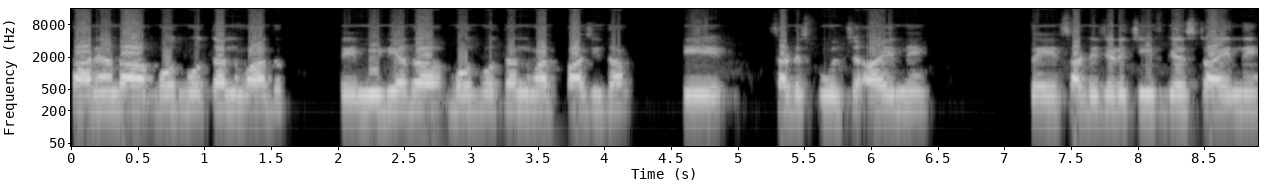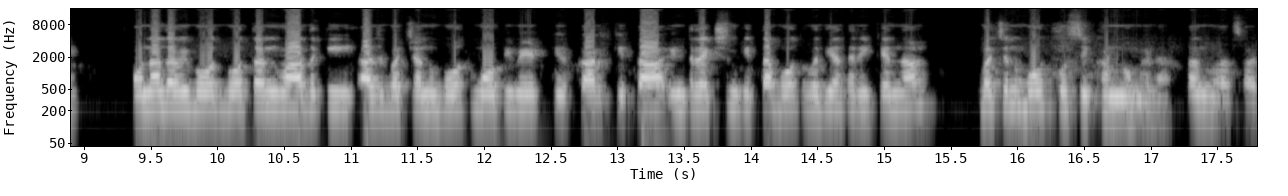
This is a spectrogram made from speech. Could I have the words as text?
ਸਾਰਿਆਂ ਦਾ ਬਹੁਤ ਬਹੁਤ ਧੰਨਵਾਦ। ਤੇ ਮੀਡੀਆ ਦਾ ਬਹੁਤ ਬਹੁਤ ਧੰਨਵਾਦ ਭਾਜੀ ਦਾ ਕਿ ਸਾਡੇ ਸਕੂਲ 'ਚ ਆਏ ਨੇ ਤੇ ਸਾਡੇ ਜਿਹੜੇ ਚੀਫ ਗੈਸਟ ਆਏ ਨੇ, ਉਹਨਾਂ ਦਾ ਵੀ ਬਹੁਤ ਬਹੁਤ ਧੰਨਵਾਦ ਕਿ ਅੱਜ ਬੱਚਿਆਂ ਨੂੰ ਬਹੁਤ ਮੋਟੀਵੇਟ ਕਰ ਕੀਤਾ ਇੰਟਰੈਕਸ਼ਨ ਕੀਤਾ ਬਹੁਤ ਵਧੀਆ ਤਰੀਕੇ ਨਾਲ, ਬੱਚਿਆਂ ਨੂੰ ਬਹੁਤ ਕੁਝ ਸਿੱਖਣ ਨੂੰ ਮਿਲਿਆ। ਧੰਨਵਾਦ ਸਾਰਿਆਂ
